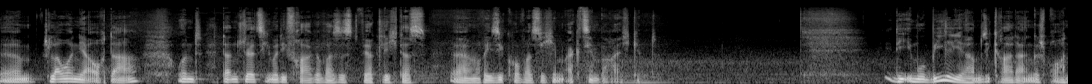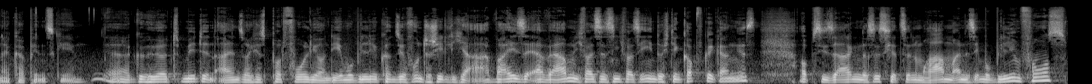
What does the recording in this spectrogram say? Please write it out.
ähm, schlauern ja auch da. Und dann stellt sich immer die Frage, was ist wirklich das ähm, Risiko, was sich im Aktienbereich gibt. Die Immobilie, haben Sie gerade angesprochen, Herr Kapinski, äh, gehört mit in ein solches Portfolio. Und die Immobilie können Sie auf unterschiedliche Weise erwerben. Ich weiß jetzt nicht, was Ihnen durch den Kopf gegangen ist. Ob Sie sagen, das ist jetzt im Rahmen eines Immobilienfonds,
